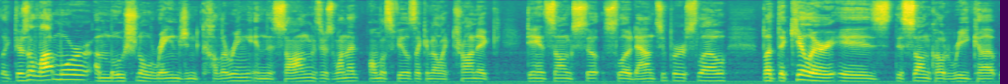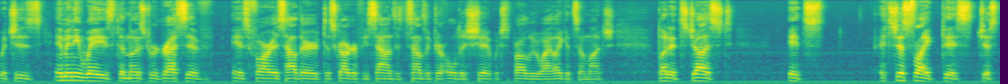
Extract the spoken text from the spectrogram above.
like there's a lot more emotional range and coloring in the songs. There's one that almost feels like an electronic dance song so, slow down super slow but the killer is this song called recut which is in many ways the most regressive as far as how their discography sounds. It sounds like their oldest shit which is probably why i like it so much. But it's just it's it's just like this just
